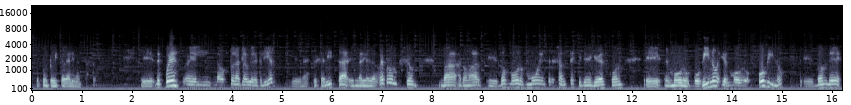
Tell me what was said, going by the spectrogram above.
desde el punto de vista de alimentación. Eh, después, la doctora Claudia Letelier, una especialista en el área de reproducción, va a tomar dos módulos muy interesantes que tienen que ver con el módulo bovino y el módulo ovino, donde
